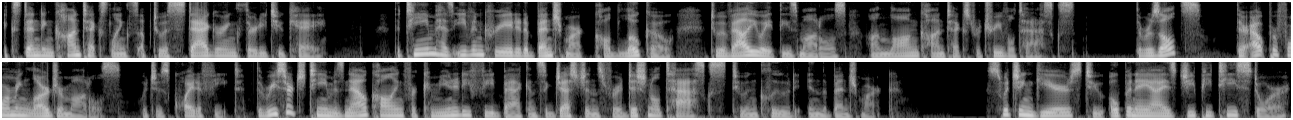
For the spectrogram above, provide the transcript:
extending context lengths up to a staggering 32K. The team has even created a benchmark called LOCO to evaluate these models on long context retrieval tasks. The results? They're outperforming larger models, which is quite a feat. The research team is now calling for community feedback and suggestions for additional tasks to include in the benchmark. Switching gears to OpenAI's GPT store,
